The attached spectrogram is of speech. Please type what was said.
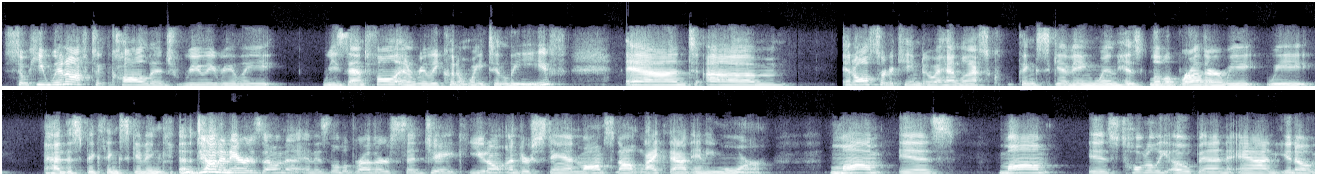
so he went off to college really really resentful and really couldn't wait to leave. And um it all sort of came to a head last Thanksgiving when his little brother we we had this big Thanksgiving uh, down in Arizona and his little brother said, "Jake, you don't understand. Mom's not like that anymore. Mom is mom is totally open and you know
